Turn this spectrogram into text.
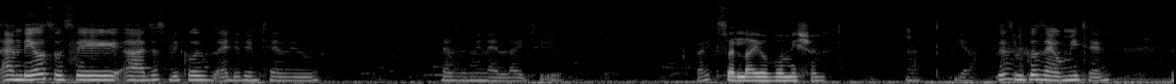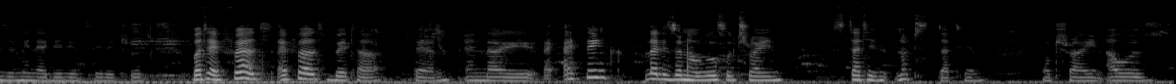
and they also say uh, just because I didn't tell you doesn't mean I lied to you, right? It's a lie of omission. Yeah, just Mhm. because I omitted doesn't mean I didn't say the truth. But I felt I felt better then, and I I, I think that is when I was also trying, starting not starting, or trying. I was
